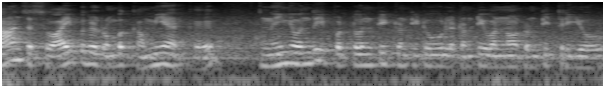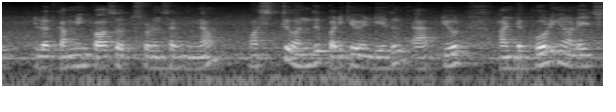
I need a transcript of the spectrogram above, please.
சான்சஸ் வாய்ப்புகள் ரொம்ப கம்மியாக இருக்குது நீங்கள் வந்து இப்போ டுவெண்ட்டி டுவெண்ட்டி டூ இல்லை டுவெண்ட்டி ஒன்னோ டுவெண்ட்டி த்ரீயோ இல்லை கம்மிங் பாஸ் அவுட் ஸ்டூடெண்ட்ஸாக இருந்தீங்கன்னா ஃபஸ்ட்டு வந்து படிக்க வேண்டியது ஆப்டியூட் அண்டு கோடிங் நாலேஜ்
